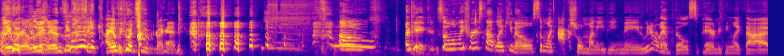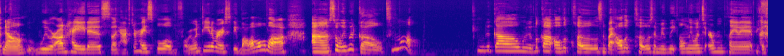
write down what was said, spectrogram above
They were They illusions. They, were fake. I only went to my head. um, okay, so when we first got like, you know, some like actual money being made, we didn't really have bills to pay or anything like that. No. We were on hiatus, like after high school, before we went to university, blah blah blah blah. Uh, so we would go to the mall. We would go, we would look at all the clothes and buy all the clothes. I mean, we only went to Urban Planet because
